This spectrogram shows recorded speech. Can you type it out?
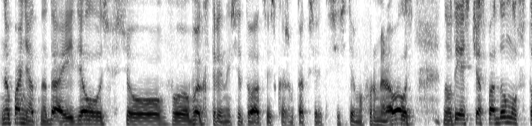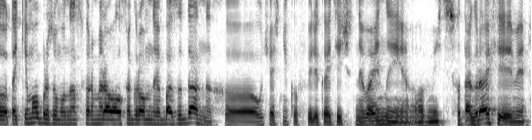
Ну, понятно, да, и делалось все в, в экстренной ситуации, скажем так, вся эта система формировалась. Но вот я сейчас подумал, что таким образом у нас сформировалась огромная база данных э, участников Великой Отечественной войны э, вместе с фотографиями,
